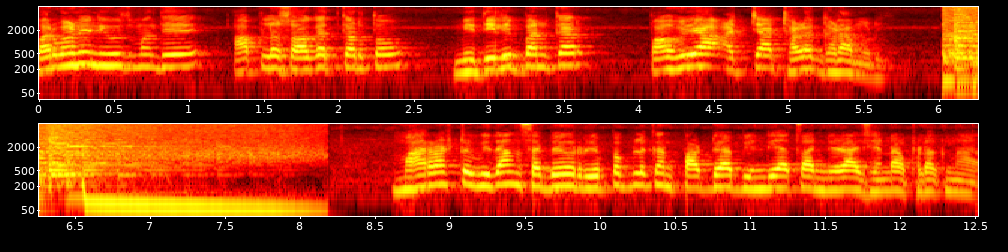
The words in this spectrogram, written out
परभणी न्यूजमध्ये आपलं स्वागत करतो. मी दिलीप बनकर. पाहूया आजच्या ठळक घडामोडी. महाराष्ट्र विधानसभेवर रिपब्लिकन पार्टी ऑफ इंडियाचा निळा झेंडा फडकणार.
